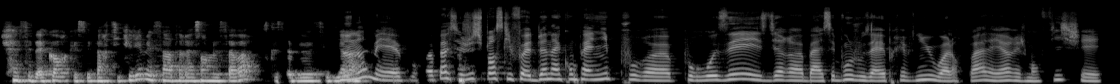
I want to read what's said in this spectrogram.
je suis assez d'accord que c'est particulier, mais c'est intéressant de le savoir parce que ça veut aussi dire. Non, non, mais pourquoi pas C'est juste, je pense qu'il faut être bien accompagné pour, euh, pour oser et se dire euh, bah, c'est bon, je vous avais prévenu, ou alors pas d'ailleurs, et je m'en fiche et,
